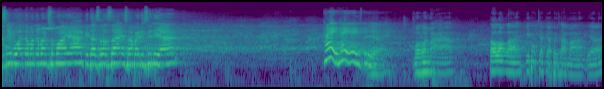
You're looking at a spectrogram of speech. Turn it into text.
kasih buat teman-teman semuanya. Kita selesai sampai di sini ya. Hai, hai, hai, iya. Mohon maaf. Tolonglah kita jaga bersama ya.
